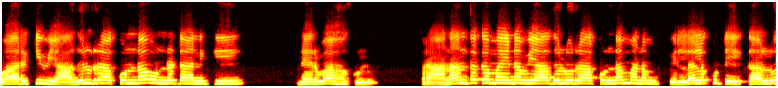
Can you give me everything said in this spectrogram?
వారికి వ్యాధులు రాకుండా ఉండటానికి. నిర్వాహకులు ప్రాణాంతకమైన వ్యాధులు రాకుండా మనం పిల్లలకు టీకాలు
